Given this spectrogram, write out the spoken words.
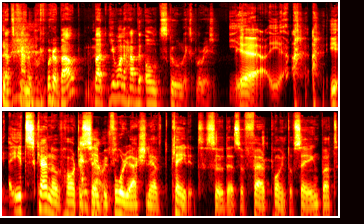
That's kind of what we're about. But you want to have the old school exploration. yeah, yeah. It's kind of hard to And say challenge. before you actually have played it. So that's a fair point of saying. But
